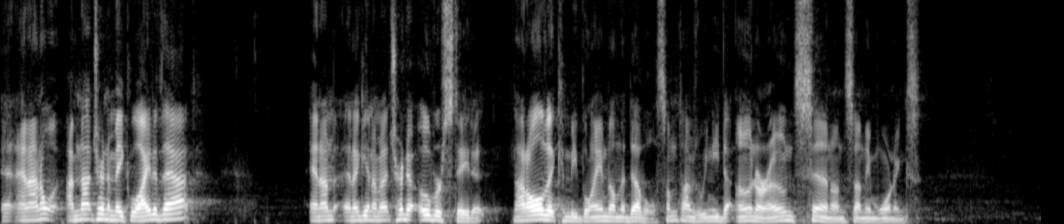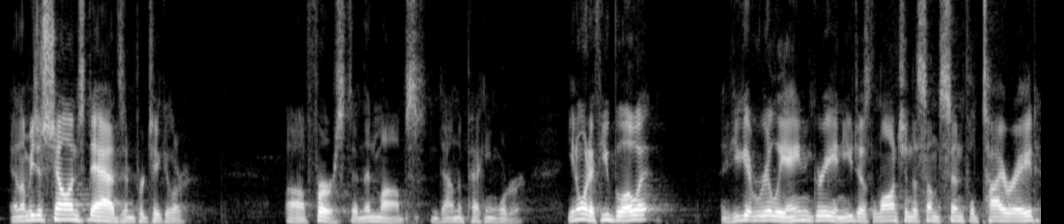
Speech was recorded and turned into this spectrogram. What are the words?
And, and I don't, I'm not trying to make light of that. And, I'm, and again, I'm not trying to overstate it. Not all of it can be blamed on the devil. Sometimes we need to own our own sin on Sunday mornings. And let me just challenge dads in particular uh, first, and then moms, and down the pecking order. You know what? If you blow it, if you get really angry and you just launch into some sinful tirade,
